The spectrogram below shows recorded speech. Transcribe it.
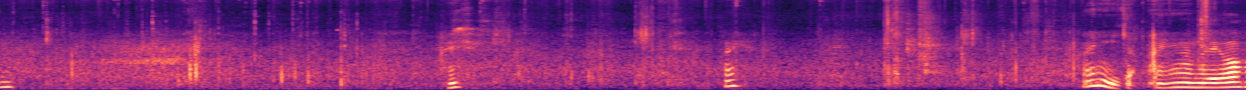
はい。はい。はい。じゃんはい頑張るよ。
